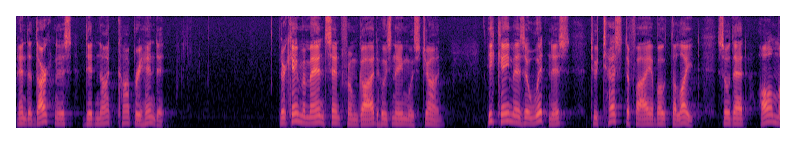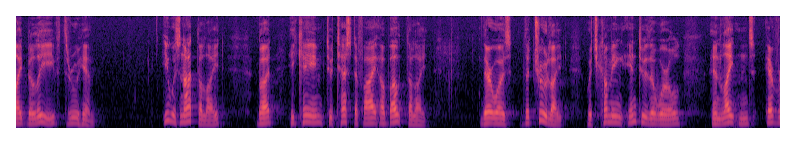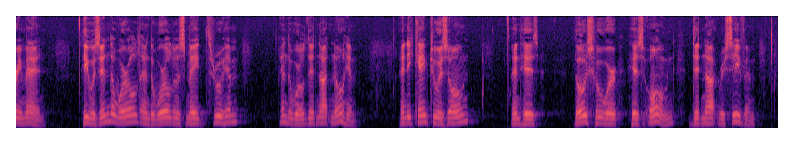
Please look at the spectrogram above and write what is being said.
and the darkness did not comprehend it. There came a man sent from God whose name was John. He came as a witness to testify about the light, so that all might believe through him. He was not the light, but he came to testify about the light. There was the true light, which coming into the world enlightens every man. He was in the world, and the world was made through him, and the world did not know him. And he came to his own, and his those who were his own did not receive him.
